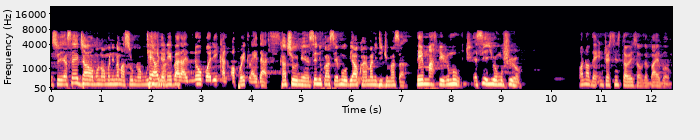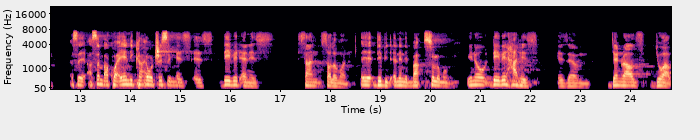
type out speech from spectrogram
nso yɛsɛ gya ɔmo na ɔmo nenam asom na ɔmo di Tell your neighbor that nobody can operate like that. ka kyerɛ onua sɛ ni kwan sɛ ɛma obi akwan ma no di dwuma saa They must be removed. ɛsɛ yɛyi ɔmo firi hɔ One of the interesting stories of the Bible ɛsɛ a ɛyɛ nika ɛwɔ twerɛsɛm mu is, is David and his son Solomon. david ne ba solomon You know, David had his his um generals Joab.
